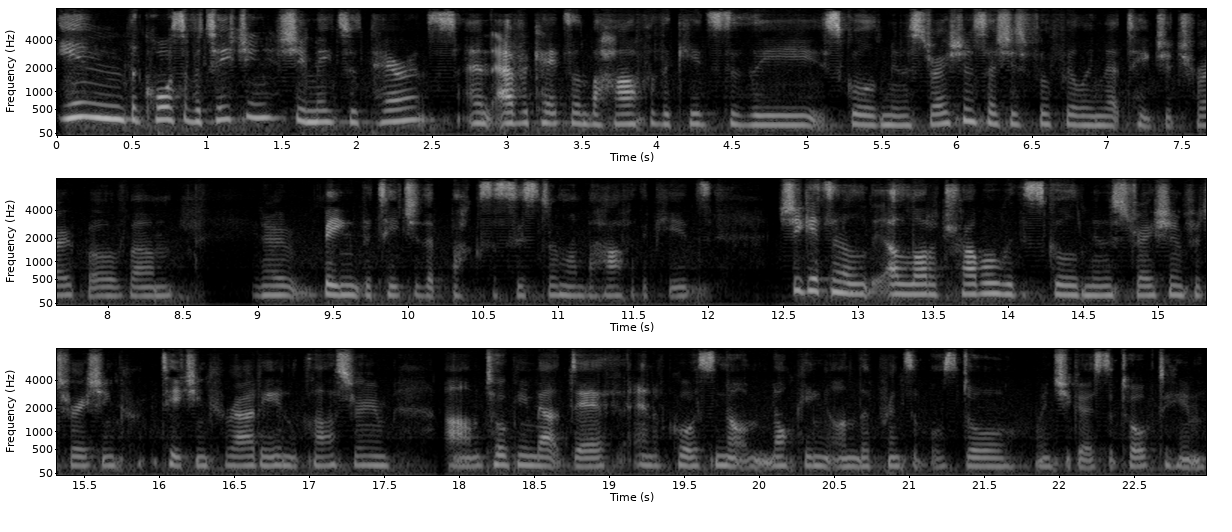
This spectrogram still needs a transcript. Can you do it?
In the course of her teaching, she meets with parents and advocates on behalf of the kids to the school administration. So she's fulfilling that teacher trope of, um, you know, being the teacher that bucks the system on behalf of the kids. She gets in a, a lot of trouble with the school administration for teaching, teaching karate in the classroom, um, talking about death, and of course, not knocking on the principal's door when she goes to talk to him.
